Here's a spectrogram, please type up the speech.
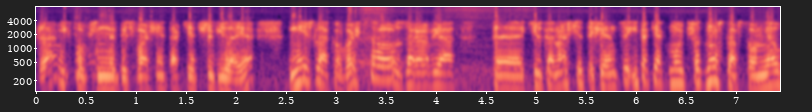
dla nich powinny być właśnie takie przywileje, niż dla kogoś, kto zarabia te kilkanaście tysięcy i tak jak mój przedmówca wspomniał,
